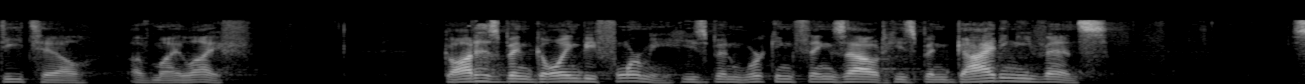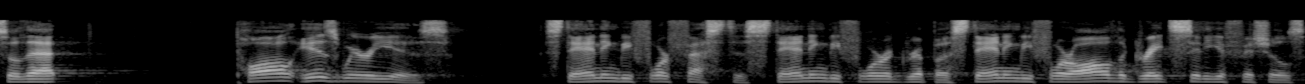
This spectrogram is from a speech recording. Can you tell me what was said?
detail of my life. God has been going before me. He's been working things out. He's been guiding events so that Paul is where he is, standing before Festus, standing before Agrippa, standing before all the great city officials,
